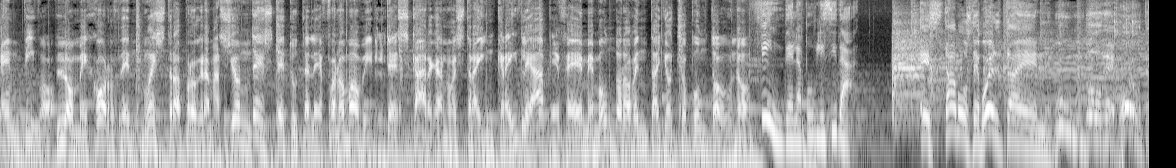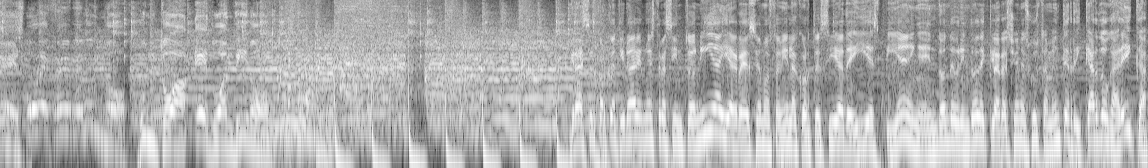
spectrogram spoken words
En vivo, lo mejor de nuestra programación desde tu teléfono móvil. Descarga nuestra increíble app FM Mundo 98.1. Fin de la publicidad. Estamos de vuelta en Mundo Deportes por FM Mundo junto a Edu Andino. Gracias por continuar en nuestra sintonía y agradecemos también la cortesía de ESPN, en donde brindó declaraciones justamente Ricardo Gareca,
